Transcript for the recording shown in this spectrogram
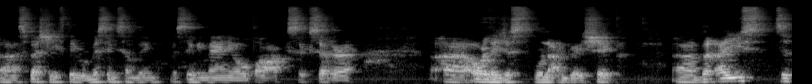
uh, especially if they were missing something, missing a manual box, etc., uh, or they just were not in great shape. Uh, but I used to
